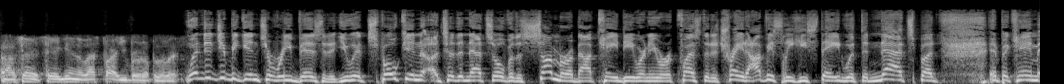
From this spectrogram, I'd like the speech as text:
Uh, say, say again the last part. You broke up a little bit. When did you begin to revisit it? You had spoken uh, to the Nets over the summer about KD when he requested a trade. Obviously, he stayed with the Nets, but it became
